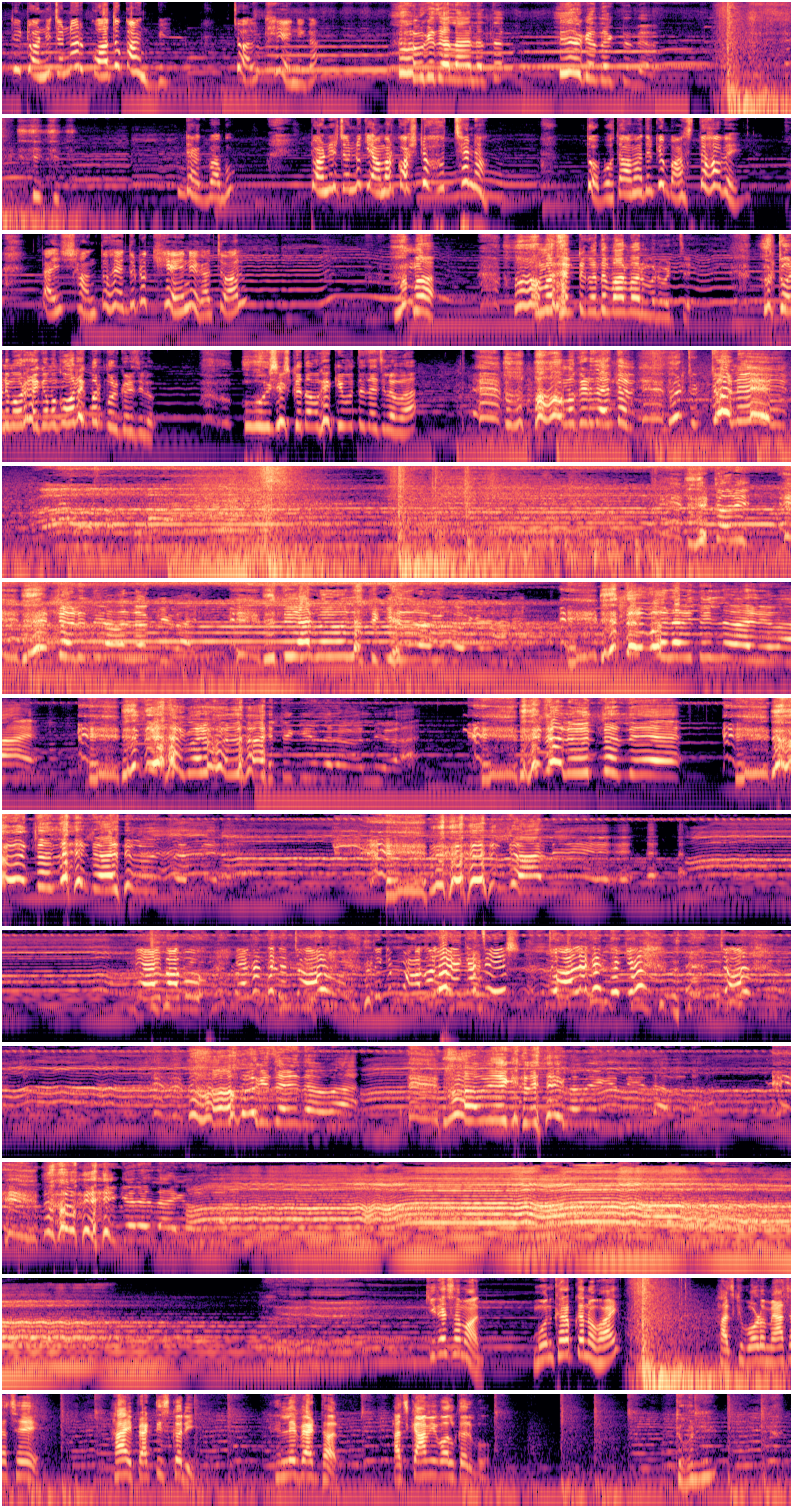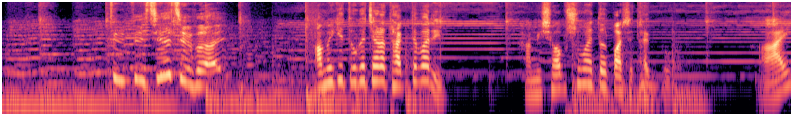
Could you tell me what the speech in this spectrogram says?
তুই টনির জন্য আর কত কাঁদবি? চল খেয়ে নিগা আমাকে জ্বালায় না তো একে দেখতে দাও দেখ বাবু টনির জন্য কি আমার কষ্ট হচ্ছে না? তবু তো আমাদেরকে বাঁচতে হবে। তাই শান্ত হয়ে দুটো খেয়ে নেগা চল। মা আমার একটা কথা বারবার মনে পড়ছে। টনি মরার আগে আমাকে অনেকবার ফোন করেছিল। ও শেষ কথা আমাকে কি বলতে চাইছিল মা? আমাকে জানতাম টনি টনি টনি তুই আমার লক্ষ্মী ভাই। তুই একবার বলল তুই কি তোর ফোন আমি তুলতে পারলি ভাই। তুই একবার বলল ভাই, তুই কি বললি ভাই? টনি উত্তর দে। উত্তর দে টনি উত্তর দে। এই বাবু, এখান থেকে চল। তুই কি পাগল হয়ে গেছিস? চল এখান থেকে। চল। আমাকে ছেড়ে দাও, মা। আমি এখানে থাকব, আমি এখান থেকে যাব না। আমি এখানে থাকব সামাদ মন খারাপ কেন ভাই? আজকে বড় ম্যাচ আছে। হাই প্র্যাকটিস করি। লে ব্যাট ধর। আজকে আমি বল করব। টনি তুই বেঁচে আছো ভাই। আমি কি তোকে ছাড়া থাকতে পারি? আমি সব সময় তোর পাশে থাকব। আয়।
